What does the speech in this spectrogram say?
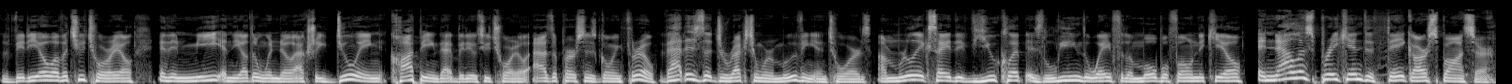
video of a tutorial and then me in the other window actually doing, copying that video tutorial as the person is going through. That is the direction we're moving in towards. I'm really excited that Vuclip is leading the way for the mobile phone, Nickhil. And now let's break in to thank our sponsor.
